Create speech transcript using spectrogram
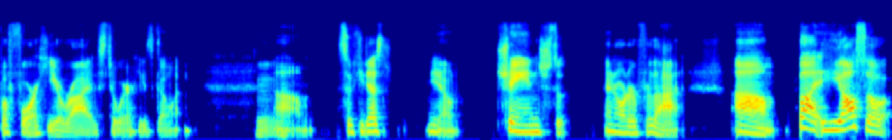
before he arrives to where he's going Hmm. um, so he does, you know, change in order for that. Um, but he also,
